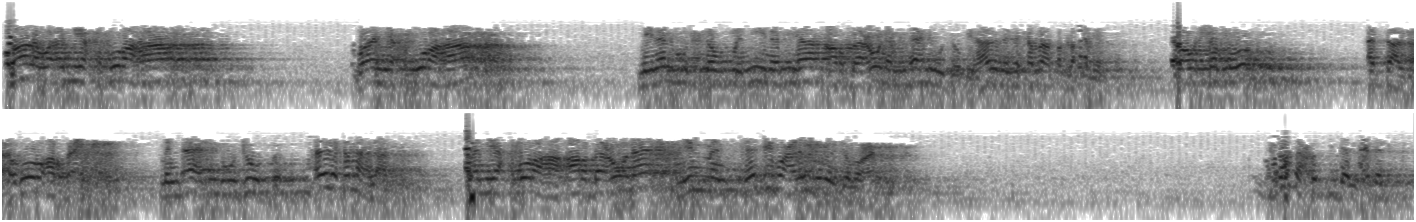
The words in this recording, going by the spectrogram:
قال وان يحضرها وأن يحضرها من المستوطنين بها أربعون من أهل وجوبها هذا الذي ذكرناه قبل قليل. وهو الشرط الثالث حضور أربعين من أهل الوجوب. هذا ذكرناه الآن. أن يحضرها أربعون ممن تجب عليهم الجمعة. ماذا حدد العدد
